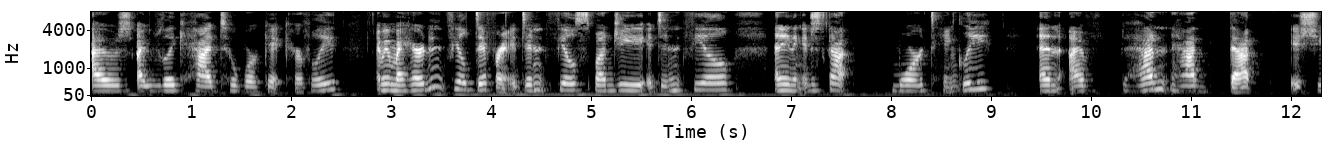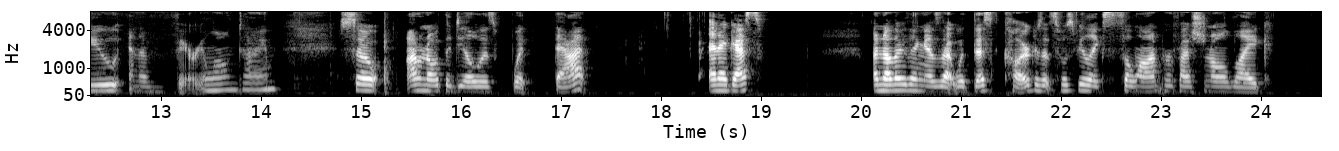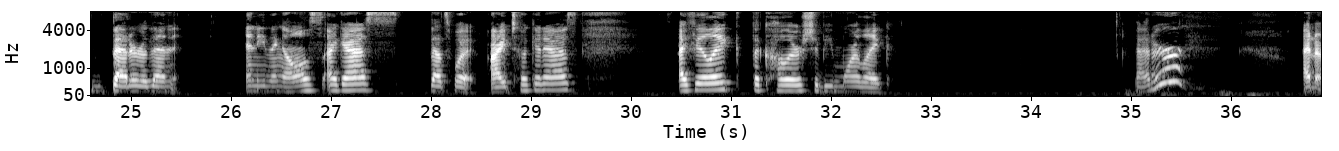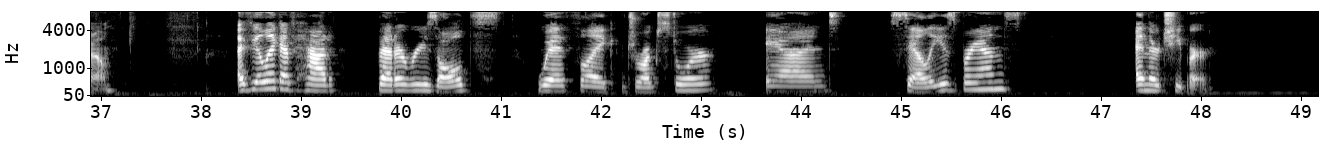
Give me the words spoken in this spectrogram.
I was, I like had to work it carefully. I mean, my hair didn't feel different. It didn't feel spongy. It didn't feel anything. It just got more tangly. And I've hadn't had that issue in a very long time. So I don't know what the deal was with that. And I guess another thing is that with this color, because it's supposed to be like salon professional, like better than anything else, I guess. That's what I took it as. I feel like the color should be more like better. I don't know. I feel like I've had better results with like drugstore and Sally's brands and they're cheaper.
